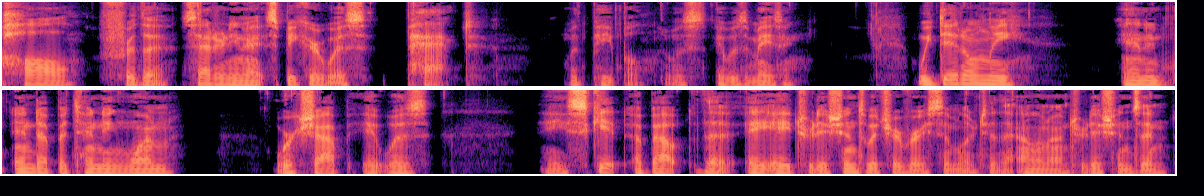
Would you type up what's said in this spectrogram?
hall for the Saturday night speaker was packed with people. It was it was amazing. We did only and end up attending one workshop. It was a skit about the AA traditions, which are very similar to the Al Anon traditions. And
